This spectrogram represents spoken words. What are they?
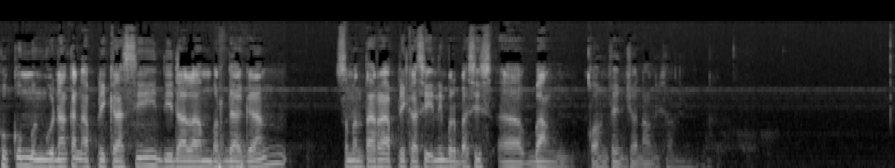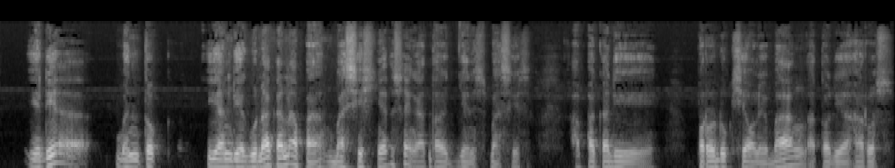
hukum menggunakan aplikasi di dalam berdagang sementara aplikasi ini berbasis uh, bank konvensional misalnya? Ya dia bentuk yang dia gunakan apa? Basisnya itu saya nggak tahu jenis basis. Apakah diproduksi oleh bank atau dia harus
